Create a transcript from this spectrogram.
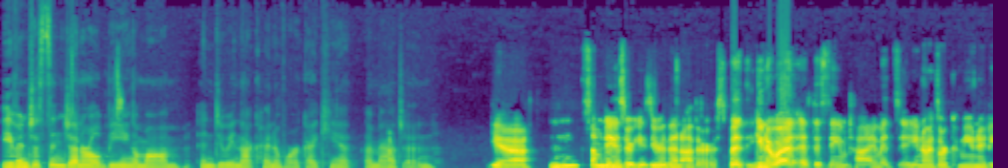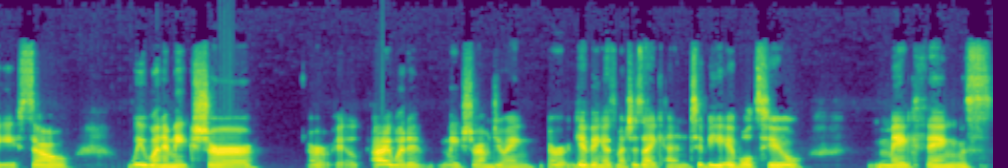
even just in general, being a mom and doing that kind of work, I can't imagine. Yeah. Mm, Some days are easier than others. But you know what? At the same time, it's you know, it's our community. So we want to make sure or uh, I want to make sure I'm doing or giving as much as I can to be able to make things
